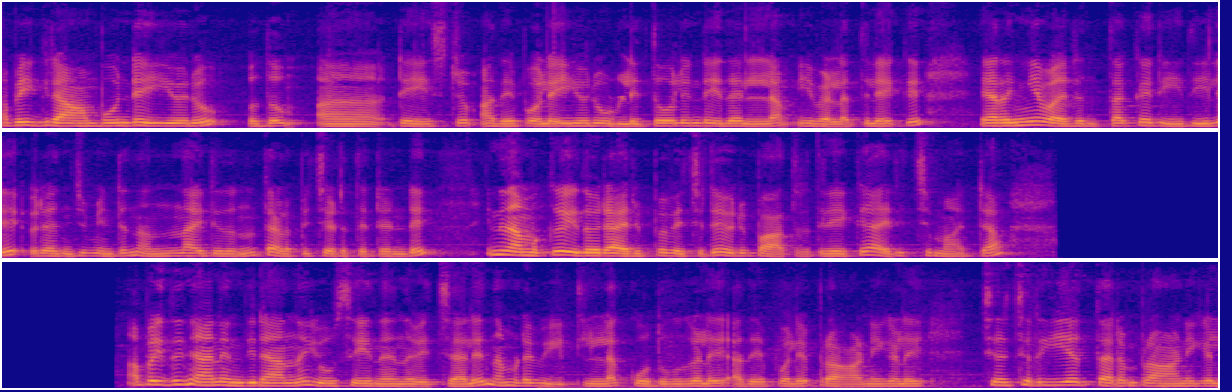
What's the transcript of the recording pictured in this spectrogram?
അപ്പോൾ ഈ ഗ്രാമ്പൂവിന്റെ ഈ ഒരു ഇതും ടേസ്റ്റും അതേപോലെ ഈ ഒരു ഉള്ളിത്തോലിന്റെ ഇതെല്ലാം ഈ വെള്ളത്തിലേക്ക് ഇറങ്ങി വരത്തക്ക രീതിയിൽ ഒരു അഞ്ച് മിനിറ്റ് നന്നായിട്ട് ഇതൊന്ന് തിളപ്പിച്ചെടുത്തിട്ടുണ്ട്. ഇനി നമുക്ക് ഇതൊരു അരിപ്പ് വെച്ചിട്ട് ഒരു പാത്രത്തിലേക്ക് അരിച്ച് മാറ്റാം. അപ്പോൾ ഇത് ഞാൻ എന്തിനാണ് യൂസ് ചെയ്യുന്നതെന്ന് വെച്ചാൽ നമ്മുടെ വീട്ടിലുള്ള കൊതുകുകൾ അതേപോലെ പ്രാണികൾ ചെറിയ ചെറിയ തരം പ്രാണികൾ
